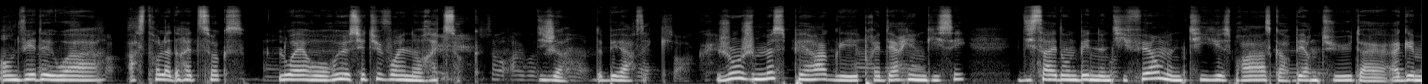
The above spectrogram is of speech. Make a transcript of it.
an vede oa ar strolad Red Sox, loer o rue setu voen o Red Sox. Dija, de bevarzek. Jonj meus perag e prederien gise, Disaet on ben un ti ferm, un ti ez bras, gar berntut, hag em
